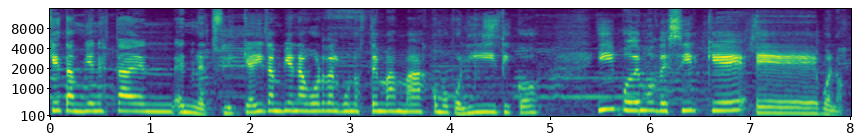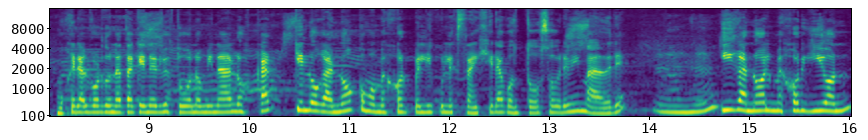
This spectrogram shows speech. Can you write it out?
que también está en, en Netflix, que ahí también aborda algunos temas más como políticos. Y podemos decir que, eh, bueno, Mujer al borde de un ataque de nervios estuvo nominada al Oscar, que lo ganó como mejor película extranjera con Todo sobre mi madre, Y ganó el mejor guion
